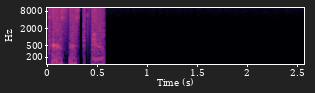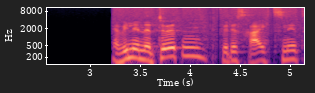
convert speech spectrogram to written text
da ist was dran. Er will ihn nicht töten, für das reicht es nicht.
